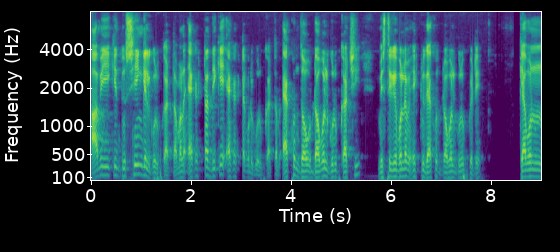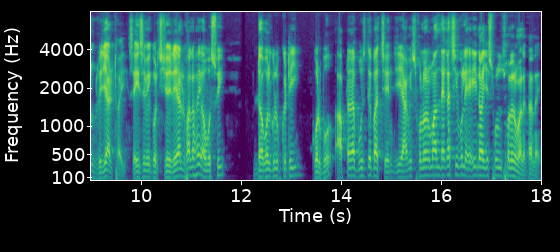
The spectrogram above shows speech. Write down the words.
আমি কিন্তু সিঙ্গেল গ্রুপ কাটতাম মানে এক একটা দিকে এক একটা করে গ্রুপ কাটতাম। এখন ডবল গ্রুপ কাটছি। মিস্ত্রিকে বললাম, একটু দেখো ডবল গ্রুপ কেটে কেমন রেজাল্ট হয়? সেই হিসেবে করছি। যদি রেজাল্ট ভালো হয়, অবশ্যই ডবল গ্রুপ কেটেই করব। আপনারা বুঝতে পাচ্ছেন যে আমি ষোলোর মাল দেখাচ্ছি বলে এই নয় যে শুধু ষোলোর মালে তা নয়।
